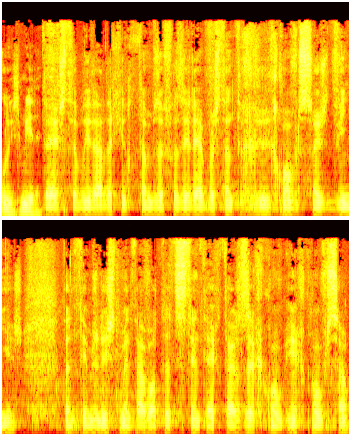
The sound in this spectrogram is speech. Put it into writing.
Luís Mira. A estabilidade daquilo que estamos a fazer é bastante reconversões de vinhas. Portanto, temos neste momento à volta de 70 hectares em reconversão.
